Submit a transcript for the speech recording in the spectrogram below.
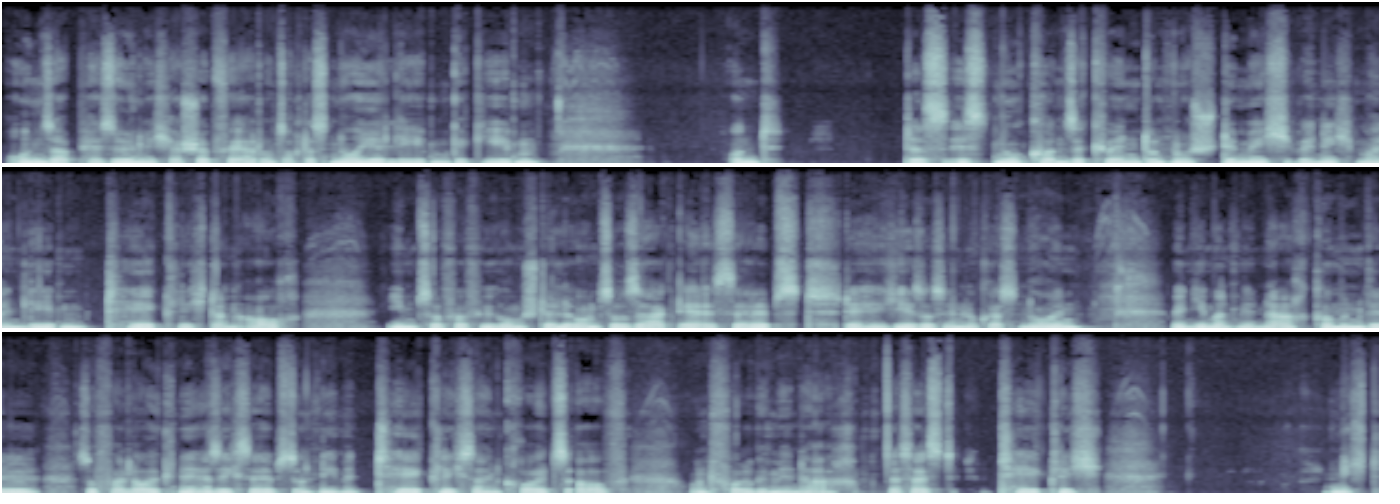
unser persönlicher Schöpfer, er hat uns auch das neue Leben gegeben. Und das ist nur konsequent und nur stimmig, wenn ich mein Leben täglich dann auch ihm zur Verfügung stelle. Und so sagt er es selbst, der Herr Jesus in Lukas 9, wenn jemand mir nachkommen will, so verleugne er sich selbst und nehme täglich sein Kreuz auf und folge mir nach. Das heißt, täglich nicht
